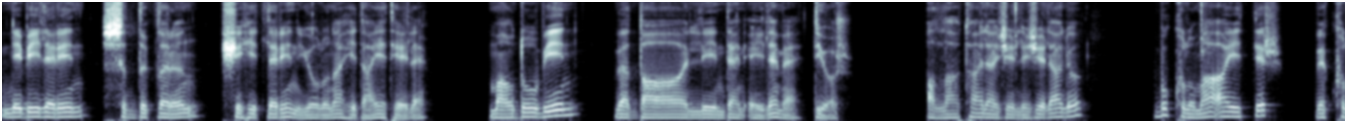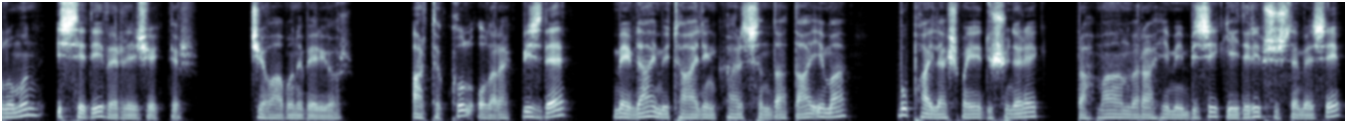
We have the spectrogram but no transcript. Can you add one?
Nebilerin, sıddıkların, şehitlerin yoluna hidayet eyle. Mağdubin ve dalinden eyleme diyor. Allah Teala Celle Celaluhu bu kuluma aittir ve kulumun istediği verilecektir. Cevabını veriyor. Artık kul olarak biz de Mevla-i Müteal'in karşısında daima bu paylaşmayı düşünerek Rahman ve Rahim'in bizi giydirip süslemesi,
